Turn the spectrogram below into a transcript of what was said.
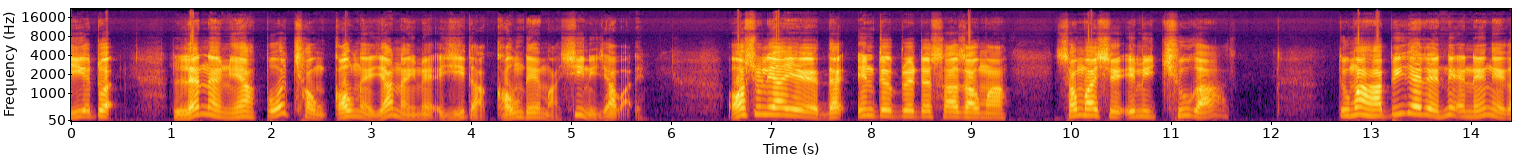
ရေးအတွက်လက်နက်များပိုးချောင်ကောင်းတဲ့ရနိုင်မဲ့အရေးသာခေါင်းထဲမှာရှိနေကြပါတယ်။ဩစတြေးလျရဲ့ The Interpreter စာဆောင်မှာဆောင်းပါရှင်အီမီချူက သူမဟာပြီးခဲ့တဲ့နှစ်အနည်းငယ်က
